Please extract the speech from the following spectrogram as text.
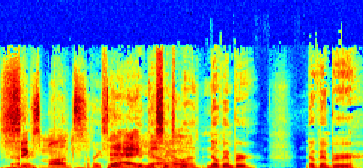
Six months? I think so. Dang, Getting there six months. November, November,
